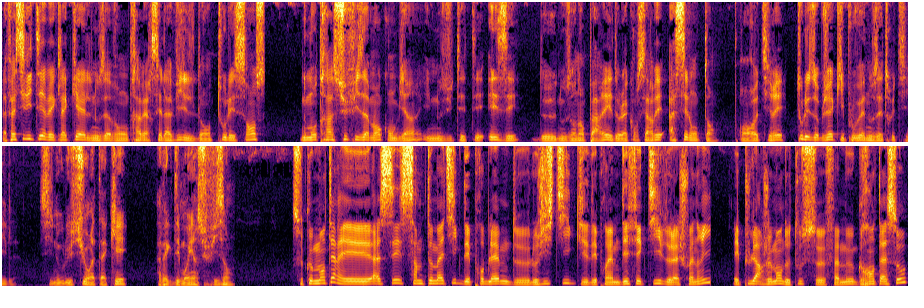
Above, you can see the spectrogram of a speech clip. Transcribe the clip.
La facilité avec laquelle nous avons traversé la ville dans tous les sens nous montra suffisamment combien il nous eût été aisé de nous en emparer et de la conserver assez longtemps pour en retirer tous les objets qui pouvaient nous être utiles si nous l'eussions attaqué avec des moyens suffisants. Ce commentaire est assez symptomatique des problèmes de logistique et des problèmes d'effectifs de la chouannerie, et plus largement de tout ce fameux grand assaut.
